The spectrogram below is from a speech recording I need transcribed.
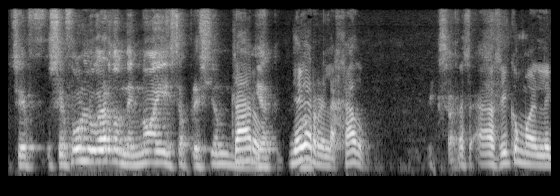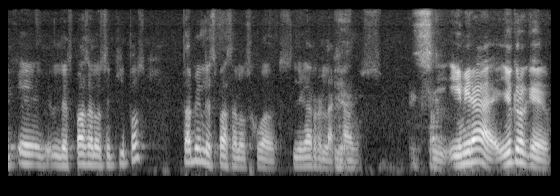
se, se fue a un lugar donde no hay esa presión. Claro, llega relajado. Exacto. Así como eh, les pasa a los equipos, también les pasa a los jugadores, llegan relajados. Sí, y mira, yo creo que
